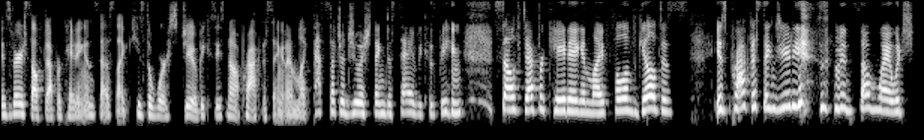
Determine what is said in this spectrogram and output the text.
is very self deprecating and says, like, he's the worst Jew because he's not practicing. And I'm like, that's such a Jewish thing to say because being self deprecating and like full of guilt is is practicing Judaism in some way, which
